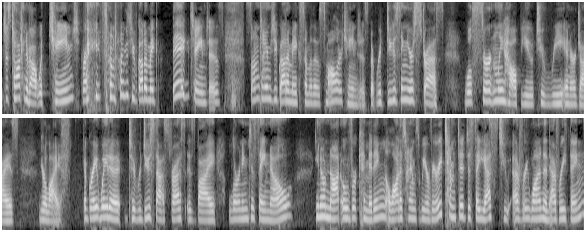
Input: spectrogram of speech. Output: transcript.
just talking about with change, right? Sometimes you've got to make big changes, sometimes you've got to make some of those smaller changes. But reducing your stress will certainly help you to re energize your life. A great way to, to reduce that stress is by learning to say no you know, not overcommitting. A lot of times we are very tempted to say yes to everyone and everything,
